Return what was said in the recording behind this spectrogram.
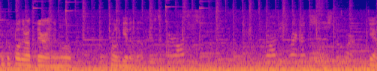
We'll go further up there and then we'll probably get in Yeah.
